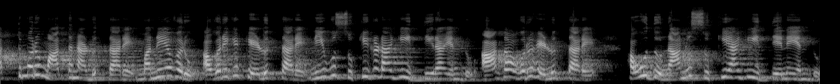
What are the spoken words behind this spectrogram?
ಆತ್ಮರು ಮಾತನಾಡುತ್ತಾರೆ. ಮನೆಯವರು ಅವರಿಗೆ ಕೇಳುತ್ತಾರೆ, ನೀವು ಸುಖಿಗಳಾಗಿ ಇದ್ದೀರಾ? ಎಂದು. ಆಗ ಅವರು ಹೇಳುತ್ತಾರೆ, ಹೌದು, ನಾನು ಸುಖಿಯಾಗಿ ಇದ್ದೇನೆ ಎಂದು.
